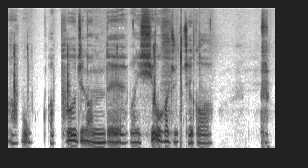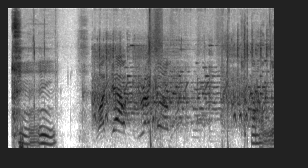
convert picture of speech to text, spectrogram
아 목 아프진 않은데 많이 쉬어가지고 제가 음, Watch out, here I come. 잠깐만요.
